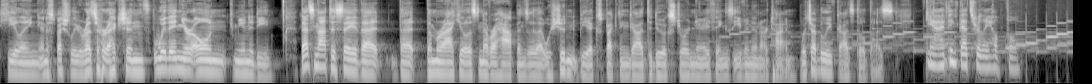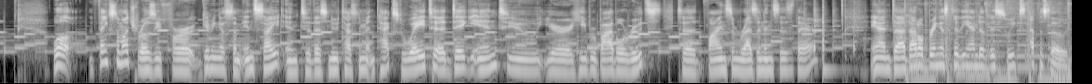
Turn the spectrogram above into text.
healing and especially resurrections within your own community. That's not to say that that the miraculous never happens or that we shouldn't be expecting God to do extraordinary things even in our time, which I believe God still does. Yeah, I think that's really helpful. Well, thanks so much, Rosy, for giving us some insight into this New Testament text. Way to dig into your Hebrew Bible roots to find some resonances there. And uh, that'll bring us to the end of this week's episode.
